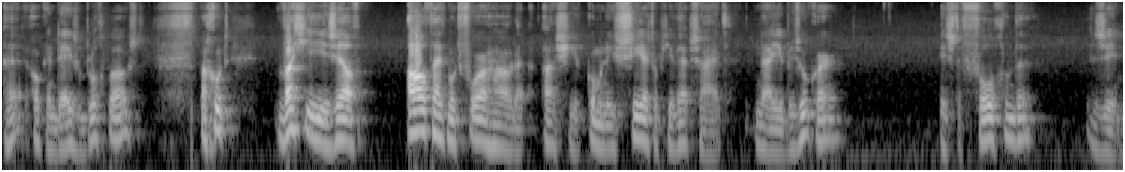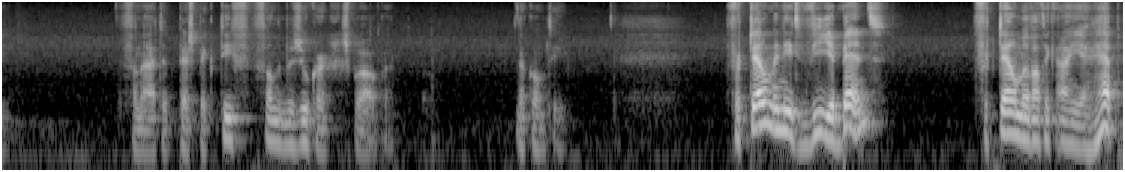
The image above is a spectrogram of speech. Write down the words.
hè, ook in deze blogpost. Maar goed, wat je jezelf altijd moet voorhouden als je communiceert op je website naar je bezoeker, is de volgende zin. Vanuit het perspectief van de bezoeker gesproken. Daar komt hij. Vertel me niet wie je bent, vertel me wat ik aan je heb.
